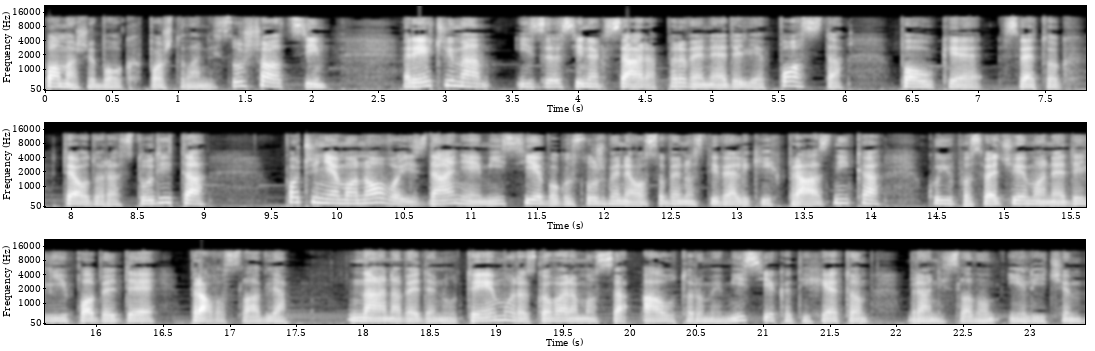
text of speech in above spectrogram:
Pomaže Bog, poštovani slušaoci, rečima iz Sinaksara prve nedelje posta, pouke svetog Teodora Studita, počinjemo novo izdanje emisije Bogoslužbene osobenosti velikih praznika, koju posvećujemo nedelji pobede pravoslavlja. Na navedenu temu razgovaramo sa autorom emisije, katihetom Branislavom Ilićem.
